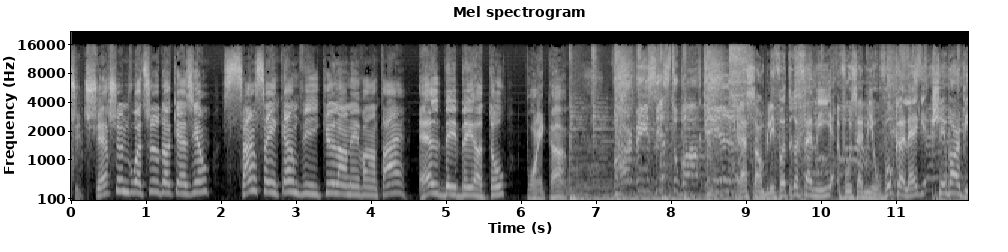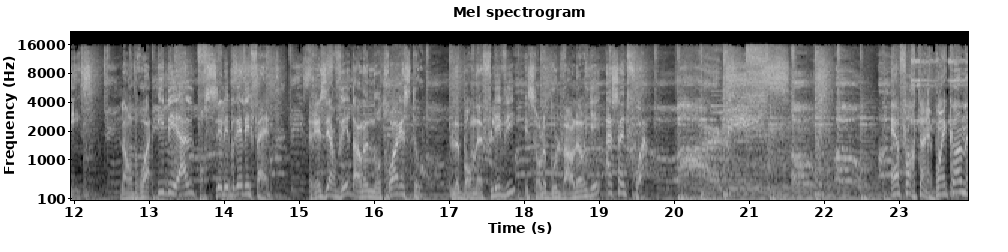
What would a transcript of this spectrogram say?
Tu te cherches une voiture d'occasion? 150 véhicules en inventaire? lbbauto.com Rassemblez votre famille, vos amis ou vos collègues chez Barbies. L'endroit idéal pour célébrer les fêtes. Réservé dans l'un de nos trois restos. Le Bonneuf-Lévis et sur le boulevard Laurier à Sainte-Foy. Airfortin.com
